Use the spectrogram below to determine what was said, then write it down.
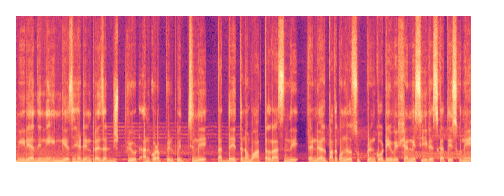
మీడియా దీన్ని ఇండియాస్ ఇన్ ట్రెజర్ డిస్ప్యూట్ అని కూడా పిలిపించింది. పెద్ద ఎత్తున వార్తలు రాసింది. రెండు వేల పదకొండులో సుప్రీంకోర్టు ఈ విషయాన్ని సీరియస్గా తీసుకుని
